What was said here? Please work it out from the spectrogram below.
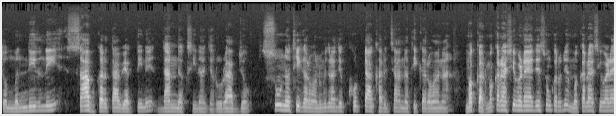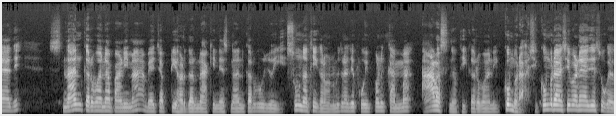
તો મંદિરની સાફ કરતા વ્યક્તિને દાન દક્ષિણા જરૂર આપજો. શું નથી કરવાનું? મિત્રો, આજે ખોટા ખર્ચા નથી કરવાના. મકર મકર રાશિવાળાએ આજે શું કરવું જોઈએ મકર રાશિવાળાએ આજે સ્નાન કરવાના પાણીમાં બે ચપટી હળદર નાખીને સ્નાન કરવું જોઈએ. શું નથી કરવાનું? મિત્રો, આજે કોઈ પણ કામમાં આળસ નથી કરવાની કુંભ રાશિ કુંભ રાશિવાળાએ આજે શું કહે?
